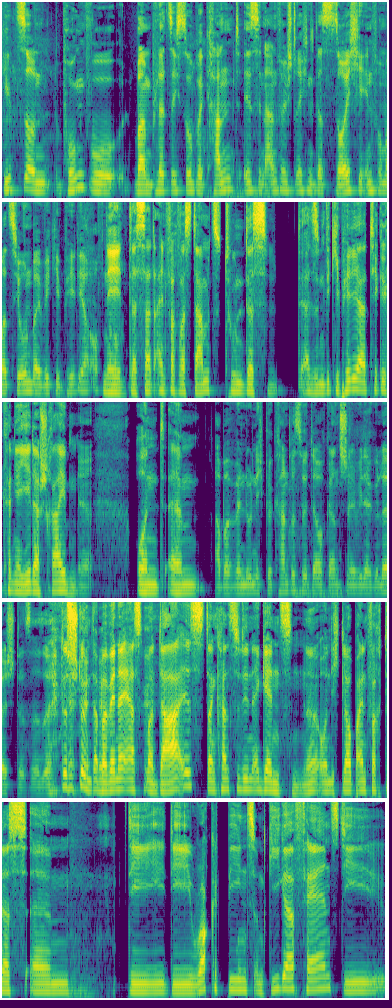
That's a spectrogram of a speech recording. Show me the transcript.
Gibt es so einen Punkt, wo man plötzlich so bekannt ist, in Anführungsstrichen, dass solche Informationen bei Wikipedia auftauchen? Nee, das hat einfach was damit zu tun, dass also ein Wikipedia-Artikel kann ja jeder schreiben. Ja. Und, ähm, aber wenn du nicht bekannt bist, wird er auch ganz schnell wieder gelöscht. Das, also das stimmt, aber wenn er erstmal da ist, dann kannst du den ergänzen. Ne? Und ich glaube einfach, dass ähm, die, die Rocket Beans und Giga-Fans, die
